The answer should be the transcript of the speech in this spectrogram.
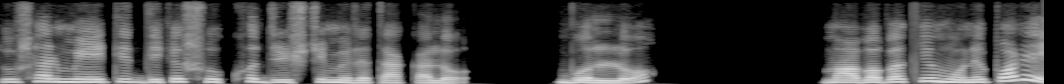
তুষার মেয়েটির দিকে সূক্ষ্ম দৃষ্টি মেলে তাকালো, বলল, মা বাবাকে মনে পড়ে?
